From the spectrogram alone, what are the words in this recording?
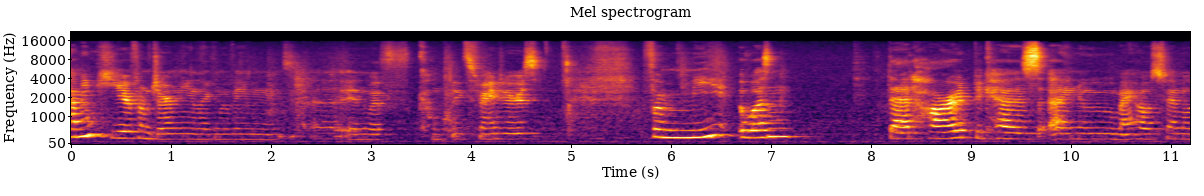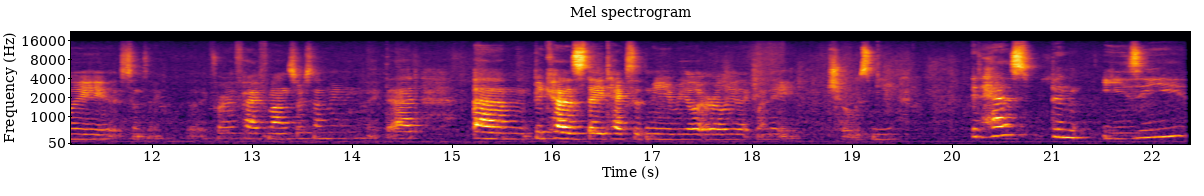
Coming here from Germany, like moving uh, in with complete strangers, for me it wasn't that hard because I knew my host family since like, like or five months or something like that. Um, because they texted me real early, like when they chose me. It has been easy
